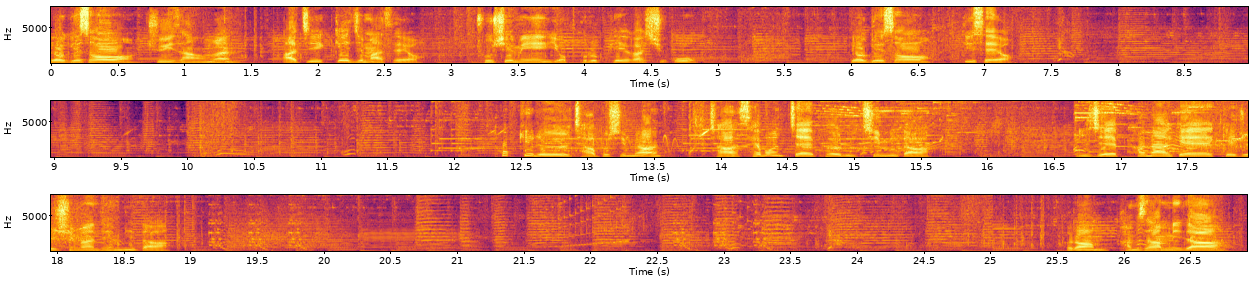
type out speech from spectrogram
여기서 주의사항은 아직 깨지 마세요. 조심히 옆으로 피해 가시고 여기서 뛰세요. 토끼를 잡으시면 자, 세 번째 별 위치입니다. 이제 편하게 깨주시면 됩니다. 그럼 감사합니다.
